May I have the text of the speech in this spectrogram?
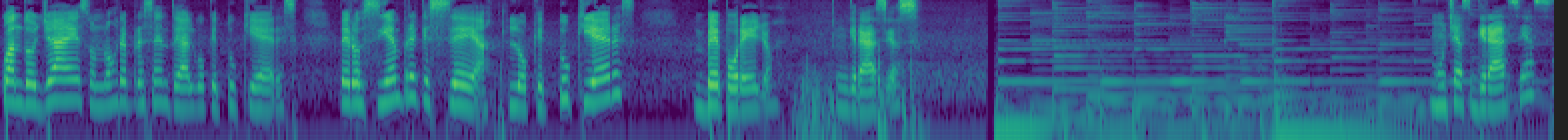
cuando ya eso no represente algo que tú quieres, pero siempre que sea lo que tú quieres, ve por ello. Gracias. Muchas gracias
